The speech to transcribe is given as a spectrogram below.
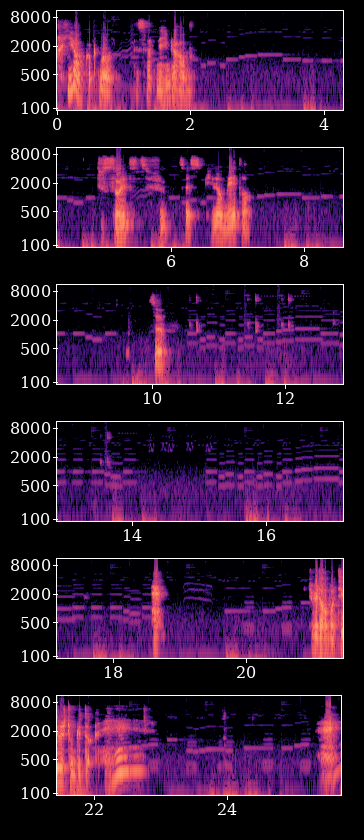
Ach hier, guck mal. Das hat nicht hingehauen. Du sollst 50 Kilometer. So. Die Richtung gedacht. Hä? Hä?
